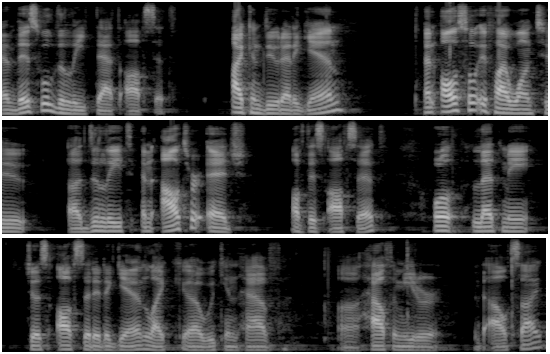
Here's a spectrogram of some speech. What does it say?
and this will delete that offset. I can do that again. And also if I want to uh, delete an outer edge of this offset, or let me just offset it again, like uh, we can have uh, half a meter on the outside.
